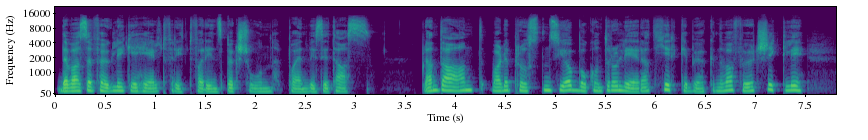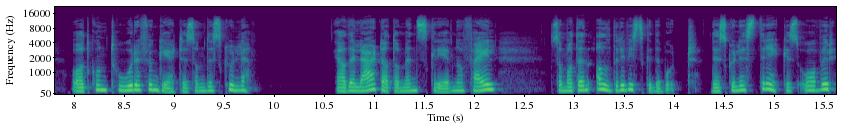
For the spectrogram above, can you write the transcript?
Det var selvfølgelig ikke helt fritt for inspeksjon på en visitas. Blant annet var det prostens jobb å kontrollere at kirkebøkene var ført skikkelig, og at kontoret fungerte som det skulle. Jeg hadde lært at om en skrev noe feil, så måtte en aldri viske det bort, det skulle strekes over,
